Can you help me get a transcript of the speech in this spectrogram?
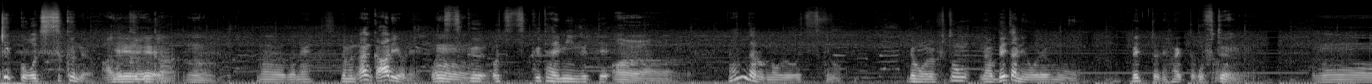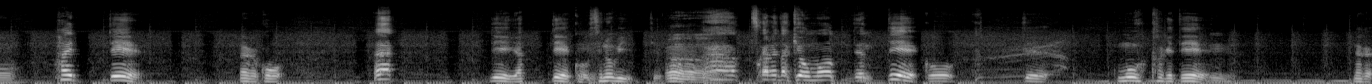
結構落ち着くのよ、あの空間。うん。なるほどねでもなんかあるよね落ち着く、う落ち着くタイミングってあらなんだろうな俺落ち着くのでも俺布団なベタに俺もうベッドに入った時お布団。うーん。入ってなんかこうあっ。でやってこううん。背伸びっていうか、うんうんうん。あー疲れた今日もってやって、こうって毛布かけて、うん。なんか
